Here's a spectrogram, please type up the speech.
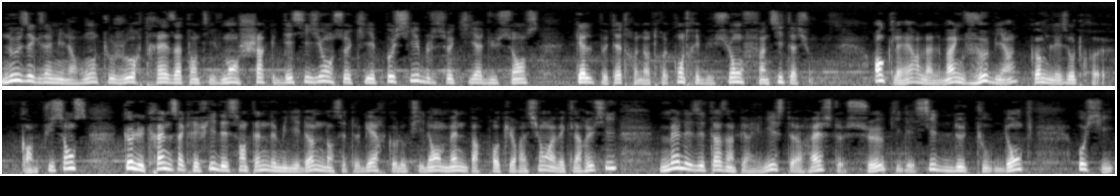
nous examinerons toujours très attentivement chaque décision, ce qui est possible, ce qui a du sens, quelle peut être notre contribution. Fin de citation. En clair, l'Allemagne veut bien, comme les autres grande puissance, que l'Ukraine sacrifie des centaines de milliers d'hommes dans cette guerre que l'Occident mène par procuration avec la Russie, mais les États impérialistes restent ceux qui décident de tout, donc aussi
